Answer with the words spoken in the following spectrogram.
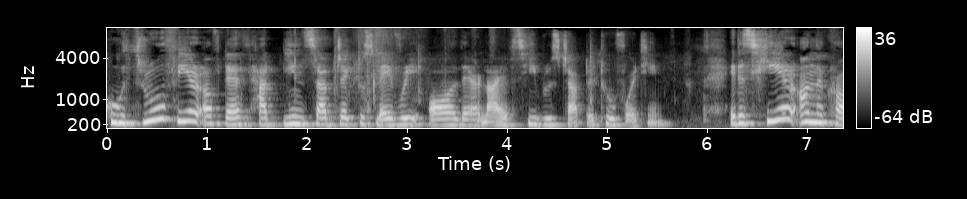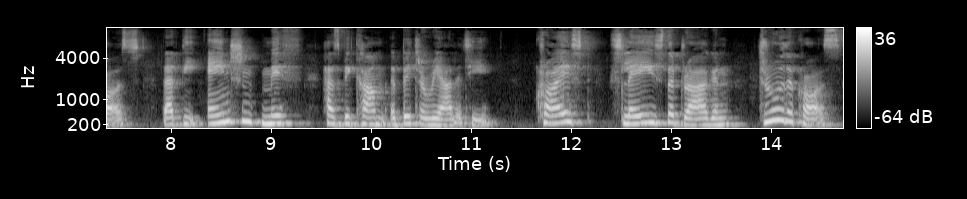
who through fear of death had been subject to slavery all their lives. Hebrews chapter 2:14. It is here on the cross that the ancient myth has become a bitter reality. Christ slays the dragon through the cross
